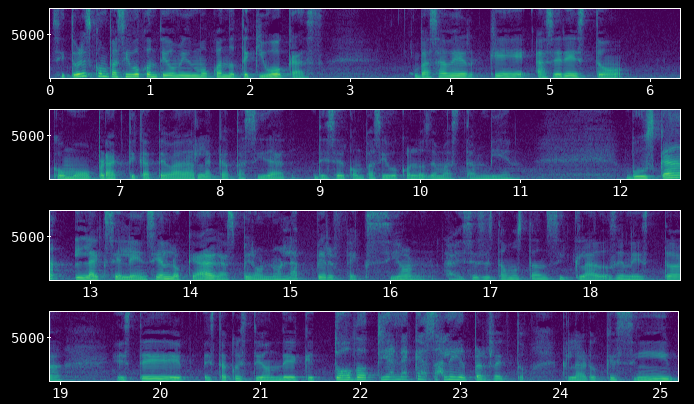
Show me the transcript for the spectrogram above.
Si tú eres compasivo contigo mismo cuando te equivocas, vas a ver que hacer esto como práctica te va a dar la capacidad de ser compasivo con los demás también. Busca la excelencia en lo que hagas, pero no la perfección. A veces estamos tan ciclados en esta este, esta cuestión de que todo tiene que salir perfecto. Claro que sí,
